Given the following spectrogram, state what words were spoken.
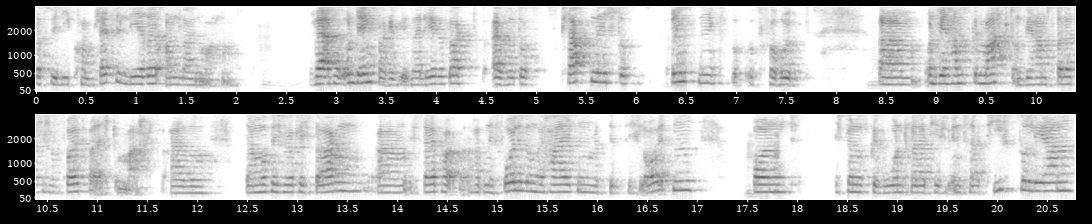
dass wir die komplette Lehre online machen. Wäre einfach undenkbar gewesen. Hätte ihr gesagt, also das klappt nicht, das bringt nichts, das ist verrückt. Ähm, und wir haben es gemacht und wir haben es relativ erfolgreich gemacht. Also da muss ich wirklich sagen, ähm, ich selber habe eine Vorlesung gehalten mit 70 Leuten und ich bin es gewohnt, relativ interaktiv zu lernen.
